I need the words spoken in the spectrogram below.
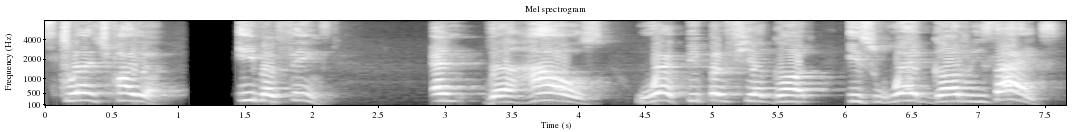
strange fire, evil things. And the house where people fear God is where God resides.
